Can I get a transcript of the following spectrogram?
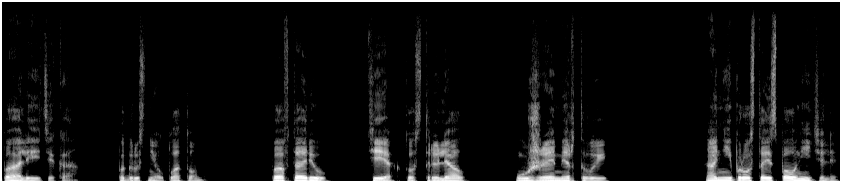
«Политика», – погрустнел Платон. «Повторю, те, кто стрелял, уже мертвы. Они просто исполнители,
